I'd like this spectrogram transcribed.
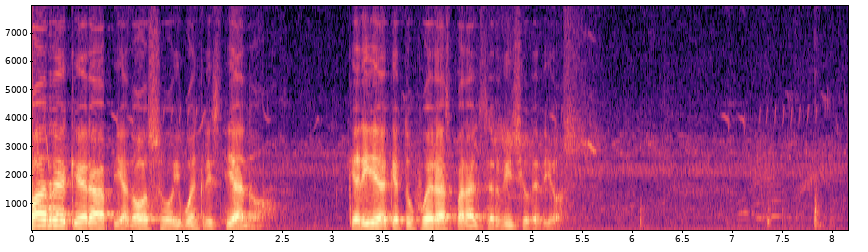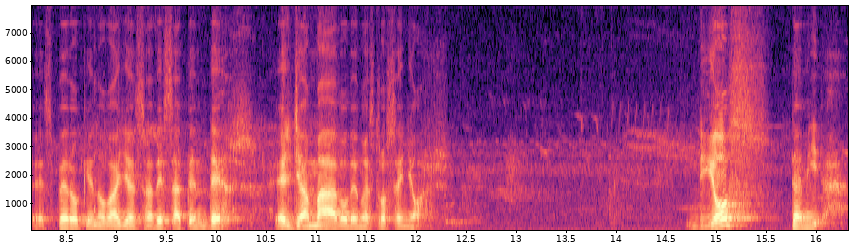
Padre que era piadoso y buen cristiano, quería que tú fueras para el servicio de Dios. Espero que no vayas a desatender el llamado de nuestro Señor. Dios te mira.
